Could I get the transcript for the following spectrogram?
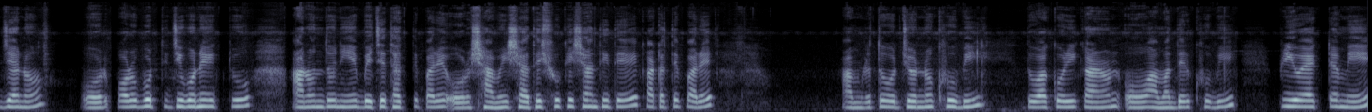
যেন ওর পরবর্তী জীবনে একটু আনন্দ নিয়ে বেঁচে থাকতে পারে, ওর স্বামীর সাথে সুখে শান্তিতে কাটাতে পারে। আমরা তো ওর জন্য খুবই দোয়া করি, কারণ ও আমাদের খুবই প্রিয় একটা মেয়ে।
